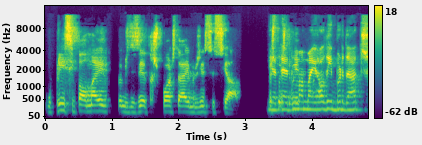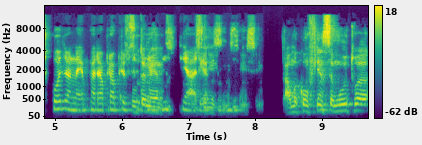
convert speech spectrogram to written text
o principal meio, vamos dizer, de resposta à emergência social. Mas e até de uma maior liberdade de escolha né, para a própria Absolutamente. beneficiária. Sim, sim, sim, sim, Há uma confiança mútua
